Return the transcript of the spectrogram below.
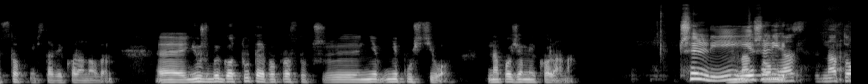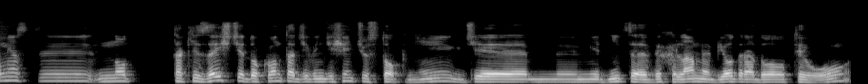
stopni w stawie kolanowym. Już by go tutaj po prostu nie, nie puściło na poziomie kolana. Czyli natomiast, jeżeli. Natomiast y, no, takie zejście do kąta 90 stopni, gdzie y, miednicę wychylamy biodra do tyłu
